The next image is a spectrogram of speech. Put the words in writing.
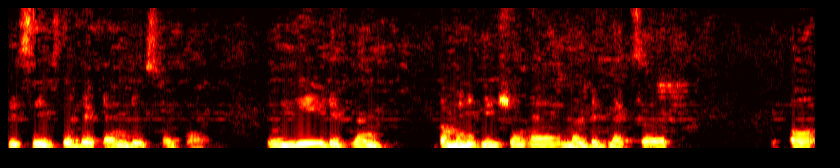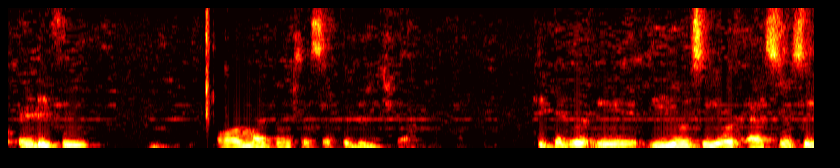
receives the data in digital form. तो ये डिफरेंट कम्युनिकेशन है मल्टीप्लेक्सर और एडीसी और माइक्रोप्रोसेसर के बीच का ठीक है, जो ई ओ सी और एस ओ सी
